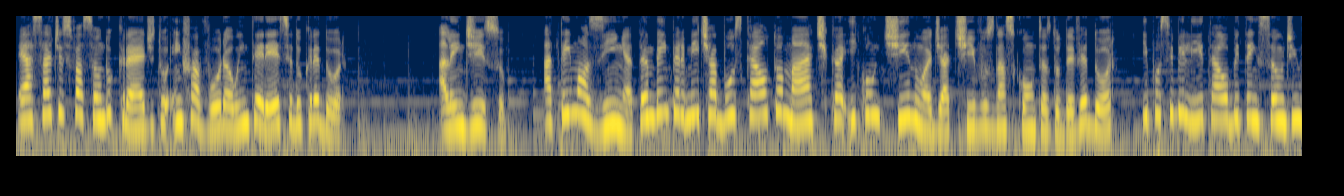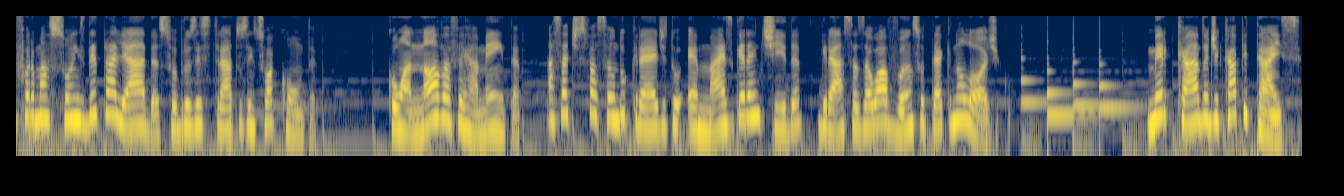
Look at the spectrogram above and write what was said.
é a satisfação do crédito em favor ao interesse do credor. Além disso, a teimosinha também permite a busca automática e contínua de ativos nas contas do devedor e possibilita a obtenção de informações detalhadas sobre os extratos em sua conta. Com a nova ferramenta, a satisfação do crédito é mais garantida graças ao avanço tecnológico. Mercado de capitais.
